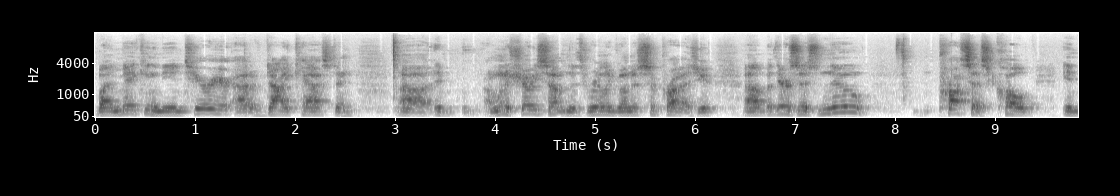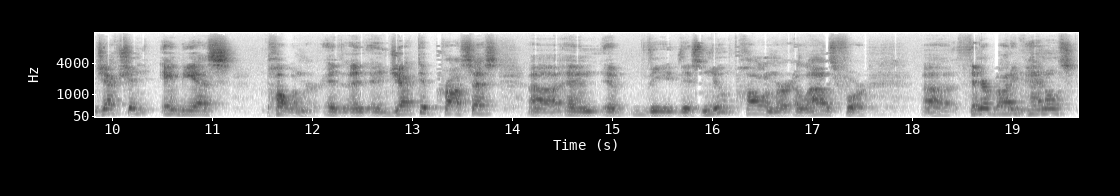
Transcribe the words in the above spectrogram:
by making the interior out of die cast and uh, it, I'm going to show you something that's really going to surprise you. Uh, but there's this new process called injection ABS polymer, an, injected process, uh, and the this new polymer allows for uh, thinner body panels,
